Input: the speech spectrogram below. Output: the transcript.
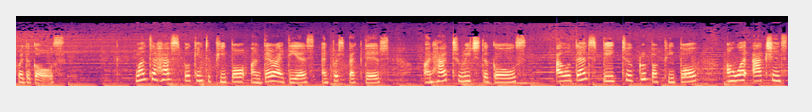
for the goals. Want to have spoken to people on their ideas and perspectives on how to reach the goals, I will then speak to a group of people on what actions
